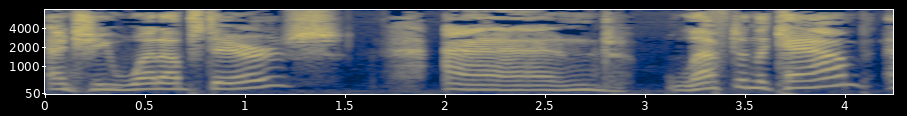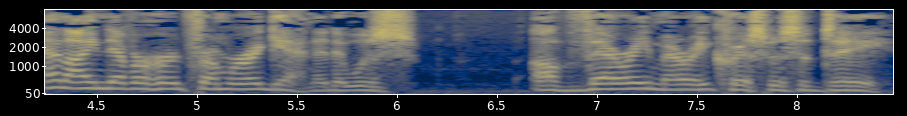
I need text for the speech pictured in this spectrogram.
And she went upstairs and left in the cab, and I never heard from her again. And it was a very Merry Christmas indeed.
